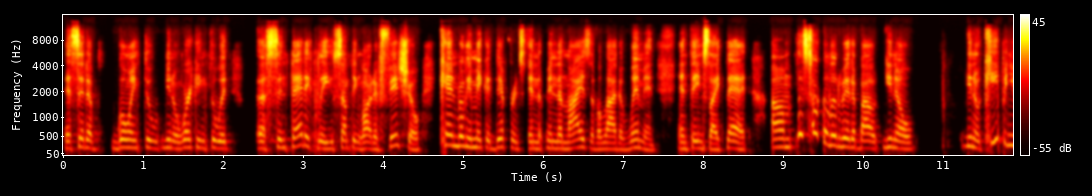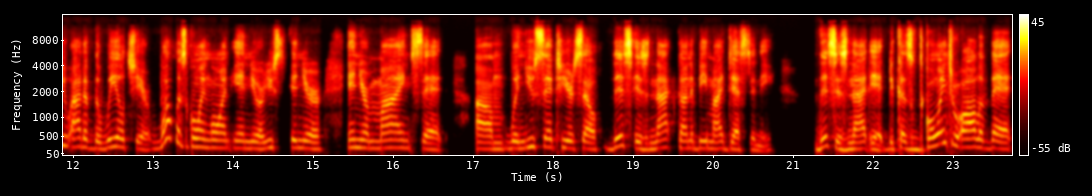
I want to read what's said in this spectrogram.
instead of going through, you know, working through it uh, synthetically, something artificial can really make a difference in the, in the lives of a lot of women and things like that. Um, let's talk a little bit about, you know, you know keeping you out of the wheelchair what was going on in your in your in your mindset um, when you said to yourself this is not going to be my destiny this is not it because going through all of that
